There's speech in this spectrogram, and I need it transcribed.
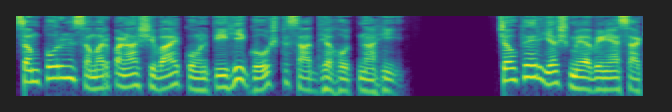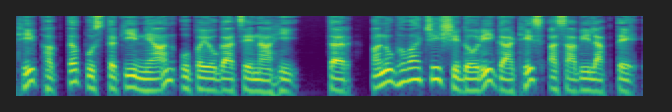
संपूर्ण समर्पणाशिवाय कोणतीही गोष्ट साध्य होत नाही. चौफेर यश मिळविण्यासाठी फक्त पुस्तकी ज्ञान उपयोगाचे नाही तर अनुभवाची शिदोरी गाठीस असावी लागते.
